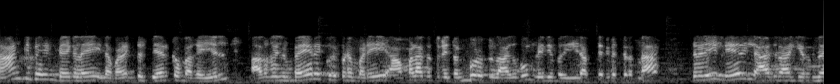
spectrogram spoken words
நான்கு பேரின் பெயர்களை இந்த வழக்கில் சேர்க்கும் வகையில் அவர்களின் பெயரை குறிப்பிடும்படி அமலாக்கத்துறை துன்புறுத்துவதாகவும் நீதிபதியிடம் தெரிவித்திருந்தார். இந்நிலையில் நேரில் ஆஜராகியிருந்த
